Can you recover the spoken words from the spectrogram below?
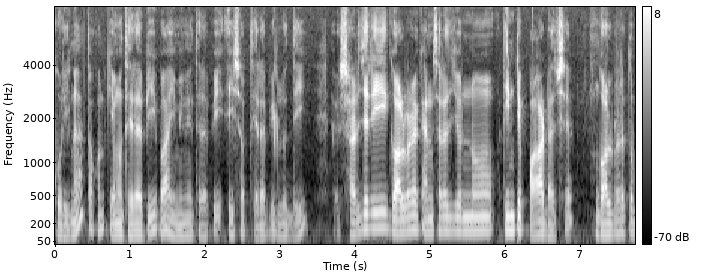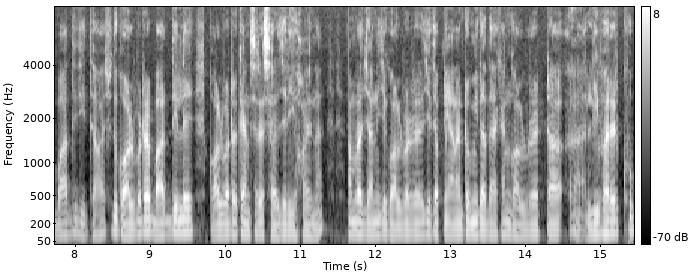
করি না। তখন কেমোথেরাপি বা ইমিউনোথেরাপি এইসব থেরাপিগুলো দিই। সার্জারি গলব্লাডার ক্যান্সারের জন্য তিনটে পার্ট আছে। গলব্লাডার তো বাদই দিতে হয়। শুধু গলব্লাডার বাদ দিলে গলব্লাডার ক্যান্সারের সার্জারি হয় না। আমরা জানি যে গলব্লাডারে যদি আপনি অ্যানাটমিটা দেখেন গলব্লাডারটা লিভারের খুব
